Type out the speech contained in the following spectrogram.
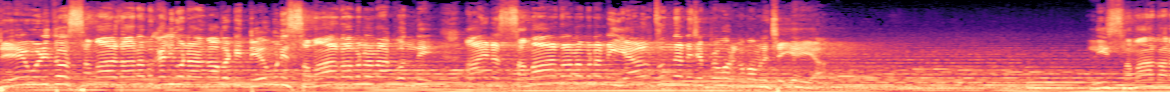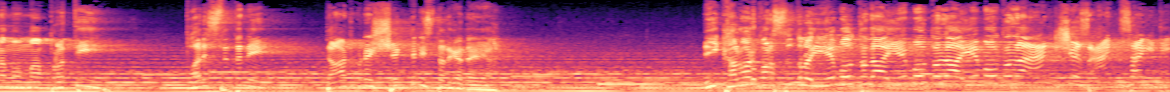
దేవునితో సమాధానము కలిగి ఉన్నాం కాబట్టి దేవుని సమాధానం నాకు ఉంది ఆయన సమాధానము నన్ను ఏళ్తుందని చెప్పే వరకు మమ్మల్ని చెయ్యయ్యా. నీ సమాధానము మా ప్రతి పరిస్థితిని దాటుకునే శక్తిని ఇస్తుంది కదయ్యా. ఈ కలవర పరిస్థితుల్లో ఏమవుతుందా ఏమవుతుందా ఏమవుతుందా? యాంగ్షియస్ యాంగ్జైటీ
